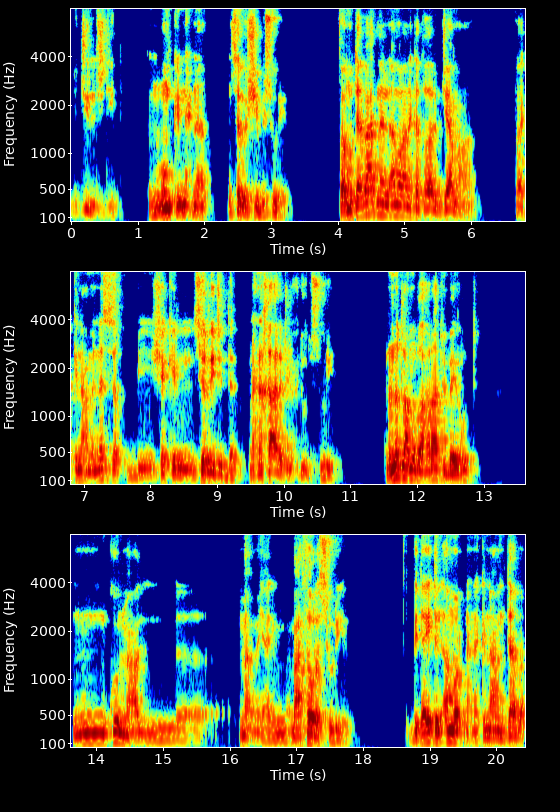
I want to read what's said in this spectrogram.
للجيل الجديد إنه ممكن نحن نسوي شيء بسوريا. فمتابعتنا للأمر أنا كطالب جامعة فكنا عم ننسق بشكل سري جدا ونحن خارج الحدود السورية. إنه نطلع مظاهرات ببيروت نكون مع مع يعني مع الثورة السورية. بداية الأمر نحن كنا عم نتابع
